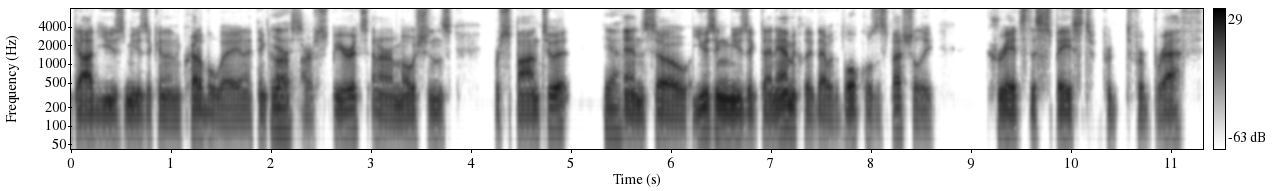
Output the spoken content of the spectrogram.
God used music in an incredible way, and I think yes. our, our spirits and our emotions respond to it. Yeah. And so, using music dynamically like that with vocals, especially, creates this space to, for for breath.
